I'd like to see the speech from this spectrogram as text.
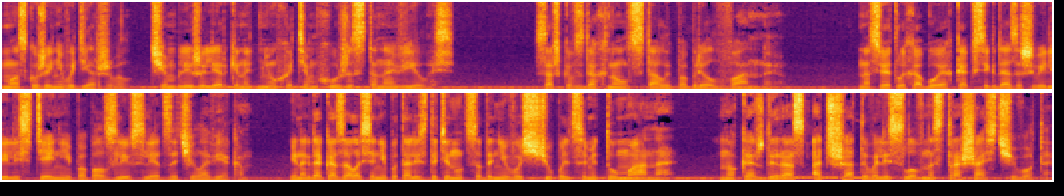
Мозг уже не выдерживал. Чем ближе Леркина днюха, тем хуже становилось. Сашка вздохнул, встал и побрел в ванную. На светлых обоях, как всегда, зашевелились тени и поползли вслед за человеком. Иногда казалось, они пытались дотянуться до него щупальцами тумана, но каждый раз отшатывались, словно страшась чего-то.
